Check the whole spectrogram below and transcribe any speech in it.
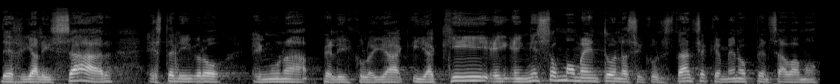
de realizar este libro en una película. Y, aquí, en, en, esos momentos, en las circunstancias que menos pensábamos,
